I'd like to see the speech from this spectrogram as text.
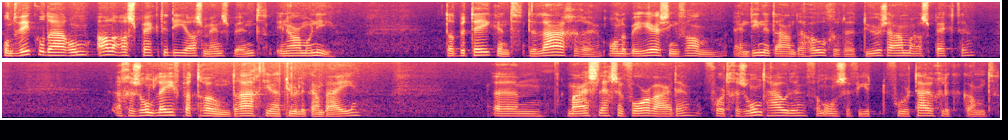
Ontwikkel daarom alle aspecten die je als mens bent in harmonie. Dat betekent de lagere onder beheersing van en dien het aan de hogere duurzame aspecten. Een gezond leefpatroon draagt hier natuurlijk aan bij, um, maar is slechts een voorwaarde voor het gezond houden van onze voertuigelijke kant.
